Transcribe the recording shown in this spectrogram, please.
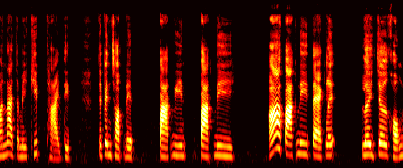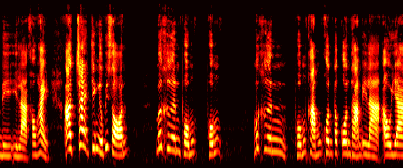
มันน่าจะมีคลิปถ่ายติด จะเป็นช็อตเด็ด ปากดีปากดีอ่าปากดีแตกเลย เลยเจอของดีอีหลาเข้าให้อ้าวใช่จริงเหรอพี่สอน เมื่อคืนผมผมเมื่อคืนผมขำคนตะโกนถามอีหลาเอายา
